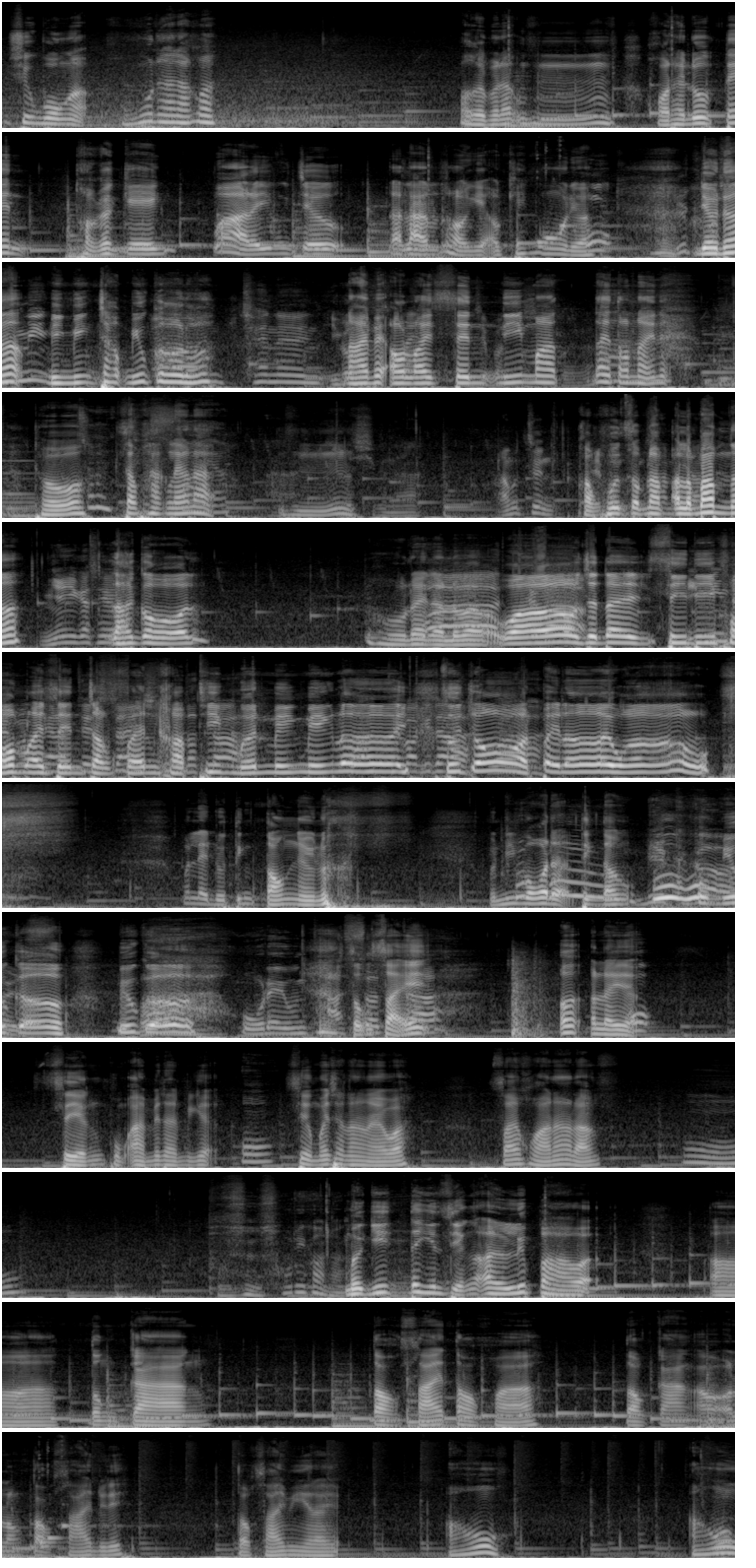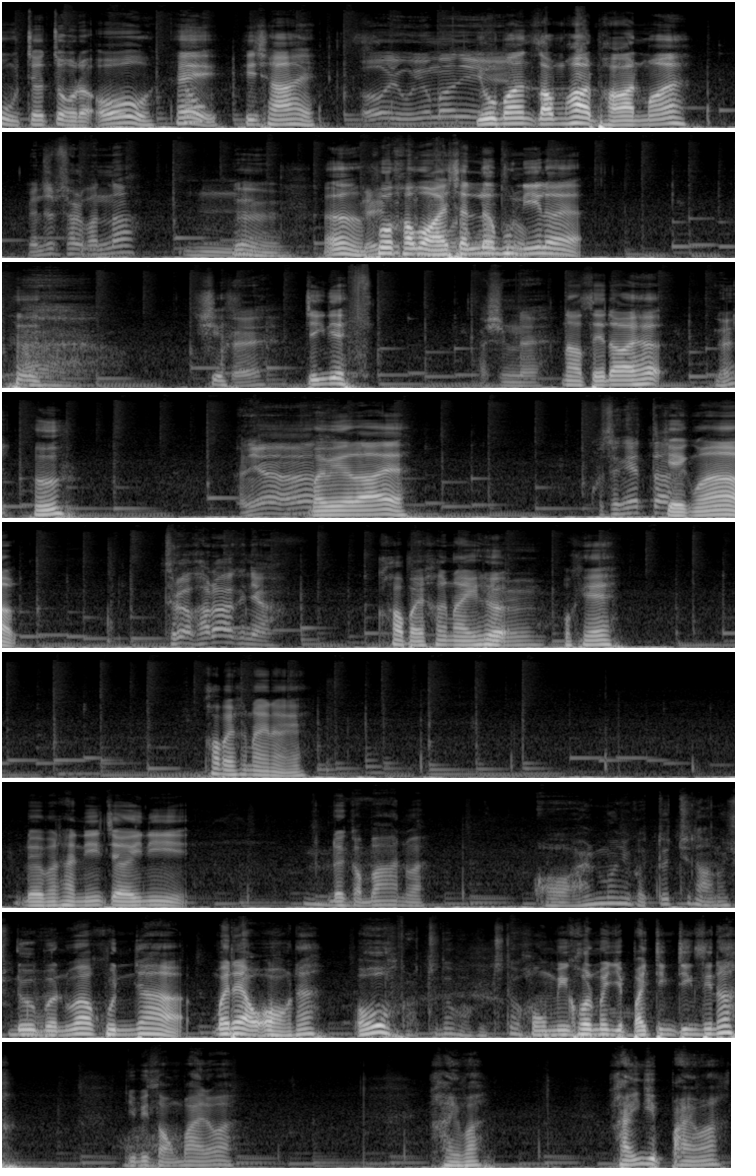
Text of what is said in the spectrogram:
ชื่อวงอะโอ้น่ารักว่ะเปิดมาแล้วขอถ่ายรูปเต้นถอดกางเกงว่าอะไรมึงเจอ ด้านล่างถอดเกียร์เอาแค่โงเดี๋ยวเดี๋ยวนะมิงมิงจับมิวเกอร์เหรอนายไปเอาลายเซ็นนี้มาได้ตอนไหนเนี่ยโถสักพักแล้วล่ะขอบคุณสำหรับอัลบั้มเนาะลาก่อนโอ้ได้แล้วหรืว้าวจะได้ซีดีพร้อมลายเซ็นจากแฟนคลับที่เหมือนมิงมิงเลยสุดยอดไปเลยว้าวมันเลยดูติ้งตองไงเนาะมือนมีโมดอะติ๊งต้องมิวเกอร์มิวเกอร์สงสัย เอออะไรเนี่ย โอ้ เสียงผมอ่านไม่ทันเมื่อกี้ 어? เสียงมาจากทางไหนวะซ้ายขวาหน้าหลัง 어? 무슨 소리가 나는데? เมื่อกี้ได้ยินเสียงอะไรหรือเปล่าอ่ะอ่าตรงกลาง ตอกซ้ายตอกขวา ตอกกลาง เอาเอาลองตอกซ้ายดูดิ ตอกซ้ายมีอะไร เอาเอาเจอโจทย์อะโอ้ เฮ้ย พี่ชาย 어이 우유만이 ยูมันสัมภาษณ์ผ่านไหม 면접 잘 봤나? อืม 네. เออ พวกเขาบอกให้ฉันเริ่มพรุ่งนี้เลยอะ เชี่ย 그래 จริงดิ 아쉽네 น่าเสียดายฮะ เอ๊ะ ฮึ 아니야 ไม่เป็นไร 고생했다 เก่งมาก 들어가라 그냥 เข้าไปข้างในเถอะ 네. โอเค เข้าไปข้างในไหน เดินมาทางนี้เจอไอ้นี่ เดินกลับบ้านวะ 어 할머니가 뜯진 않으셨나요? ดูเหมือนว่าคุณย่าไม่ได้เอาออกนะ โอ้ 아, 뜯어가긴 뜯어가. คงมีคนมาหยิบไปจริง ๆ สินะ หยิบไปสองใบแล้ววะใครวะ ใครหยิบไปวะ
